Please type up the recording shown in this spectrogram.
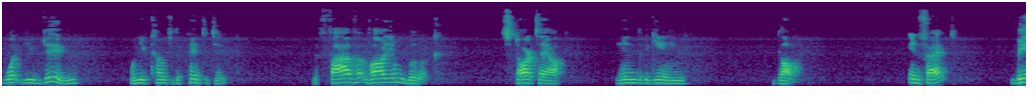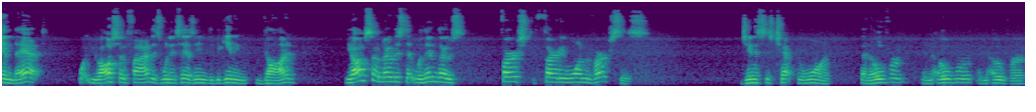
what you do when you come to the Pentateuch. The five volume book starts out in the beginning, God. In fact, being that, what you also find is when it says in the beginning, God, you also notice that within those first 31 verses, Genesis chapter 1, that over and over and over,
